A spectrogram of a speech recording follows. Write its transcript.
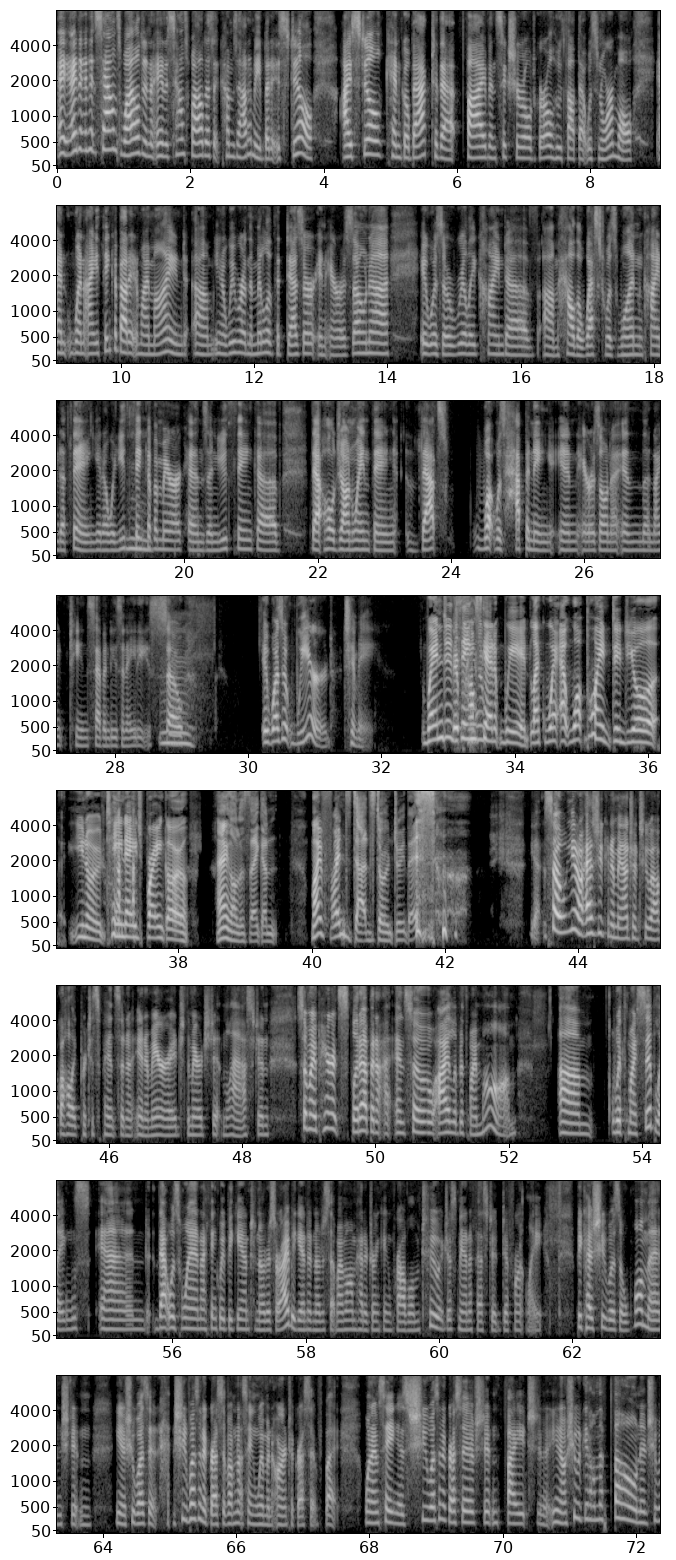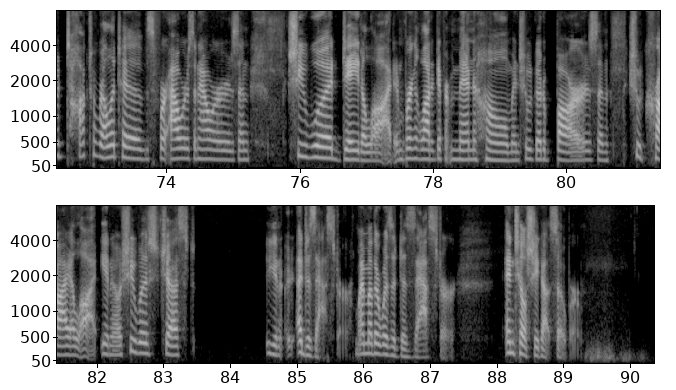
And, and, and it sounds wild and, and it sounds wild as it comes out of me, but it's still, I still can go back to that five and six year old girl who thought that was normal. And when I think about it in my mind, um, you know, we were in the middle of the desert in Arizona. It was a really kind of um, how the West was won kind of thing. You know, when you think Mm. of Americans and you think of that whole John Wayne thing, that's what was happening in Arizona in the 1970s and 80s. So, Mm. It wasn't weird to me. When did It things probably- get weird? Like, where at what point did your, you know, teenage brain go, hang on a second, my friends' dads don't do this? Yeah. So, you know, as you can imagine, two alcoholic participants in a in a marriage, the marriage didn't last. And so my parents split up and I, and so I lived with my mom um with my siblings and that was when I think we began to notice or I began to notice that my mom had a drinking problem too. It just manifested differently because she was a woman. She didn't, you know, she wasn't she wasn't aggressive. I'm not saying women aren't aggressive, but what I'm saying is she wasn't aggressive. She didn't fight. She you know, she would get on the phone and she would talk to relatives for hours and hours. And she would date a lot and bring a lot of different men home. And she would go to bars and she would cry a lot. You know, she was just, you know, a disaster. My mother was a disaster until she got sober.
